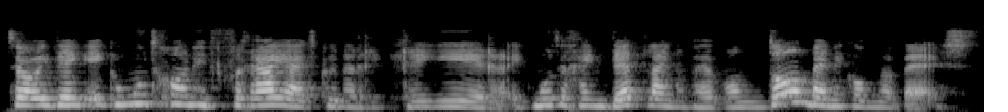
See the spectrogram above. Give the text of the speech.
Zo, ik denk, ik moet gewoon in vrijheid kunnen creëren. Ik moet er geen deadline op hebben, want dan ben ik op mijn best.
